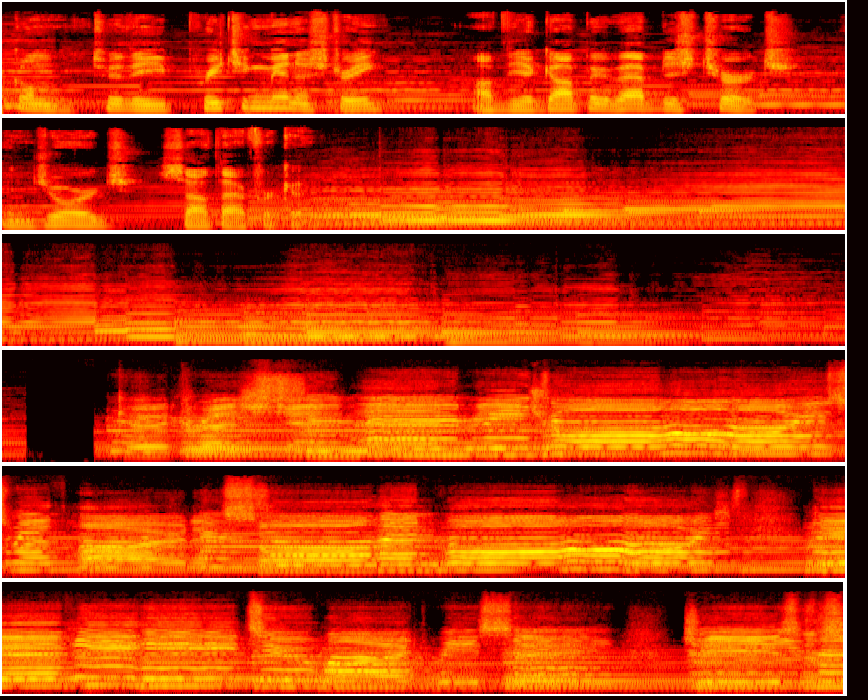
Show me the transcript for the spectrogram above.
Welcome to the preaching ministry of the Agape Baptist Church in George, South Africa. Good Christian men rejoice with heart and soul and voice. Give heed to what we say. Jesus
